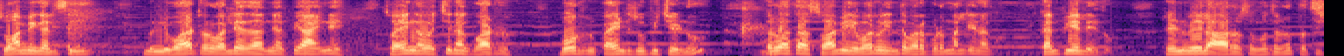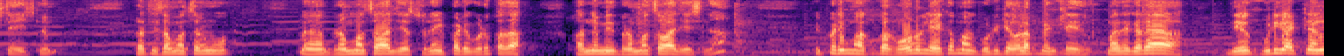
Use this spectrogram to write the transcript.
స్వామి కలిసి వాటర్ వల్లేదా అని చెప్పి ఆయనే స్వయంగా వచ్చి నాకు వాటర్ బోర్ పాయింట్ చూపించాడు. తర్వాత స్వామి ఎవరు ఇంతవరకు కూడా మళ్ళీ నాకు కనిపించలేదు. రెండు వేల ఆరో సంవత్సరంలో ప్రతిష్ట చేసినాం. ప్రతి సంవత్సరము బ్రహ్మోత్సవాలు చేస్తున్నాం. ఇప్పటికి కూడా పద పంతొమ్మిది బ్రహ్మోత్సవాలు చేసిన. ఇప్పటికి మాకు ఒక రోడ్డు లేక మాకు గుడి డెవలప్మెంట్ లేదు. మా దగ్గర దేవు గుడి కట్టిన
